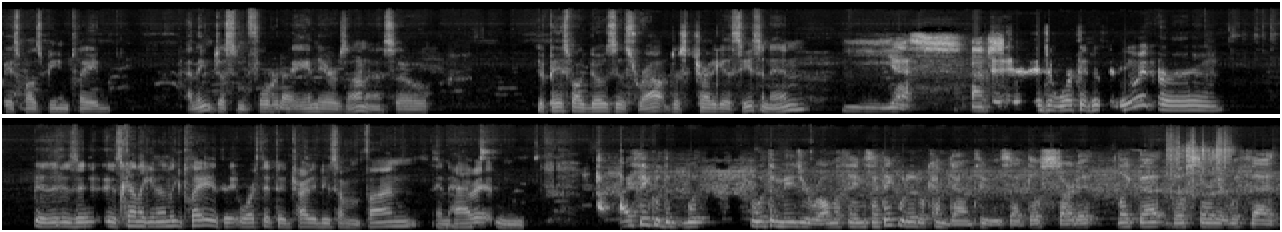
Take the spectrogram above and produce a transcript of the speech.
baseball is being played, I think, just in Florida and Arizona. So if baseball goes this route, just try to get a season in. Yes, absolutely. Is it worth it just to do it, or is, is it is kind of like an league play? Is it worth it to try to do something fun and have it? And I think with the with, with the major realm of things, I think what it'll come down to is that they'll start it like that. They'll start it with that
